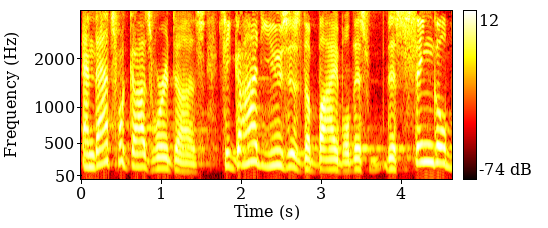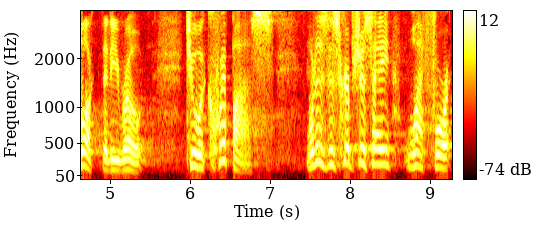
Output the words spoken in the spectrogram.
and that's what God's Word does. See, God uses the Bible, this, this single book that He wrote, to equip us. What does the Scripture say? What? For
